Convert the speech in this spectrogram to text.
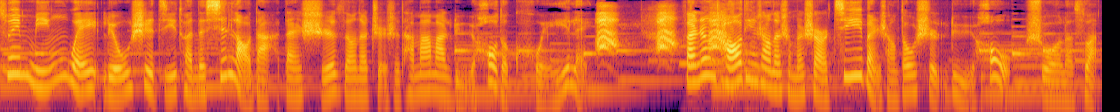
虽名为刘氏集团的新老大，但实则呢只是他妈妈吕后的傀儡。反正朝廷上的什么事儿，基本上都是吕后说了算。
